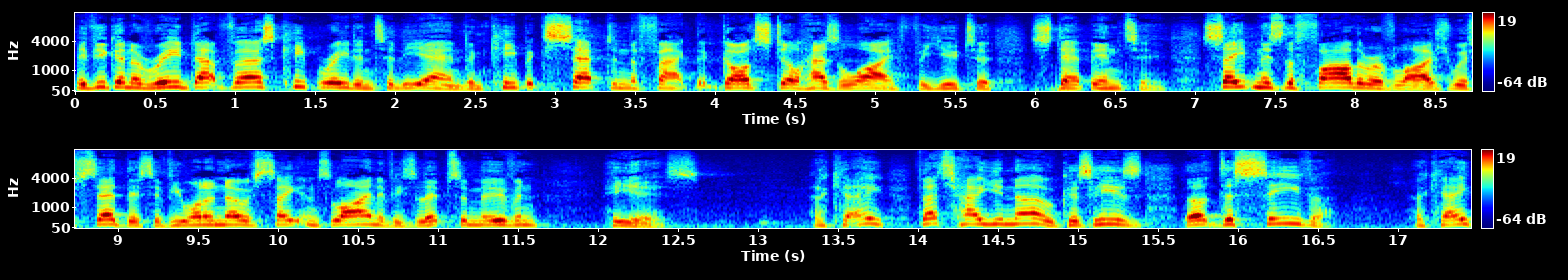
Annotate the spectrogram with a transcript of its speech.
If you're going to read that verse, keep reading to the end and keep accepting the fact that God still has life for you to step into. Satan is the father of lies. We've said this. If you want to know if Satan's lying, if his lips are moving, he is. Okay? That's how you know, because he is the deceiver. Okay?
